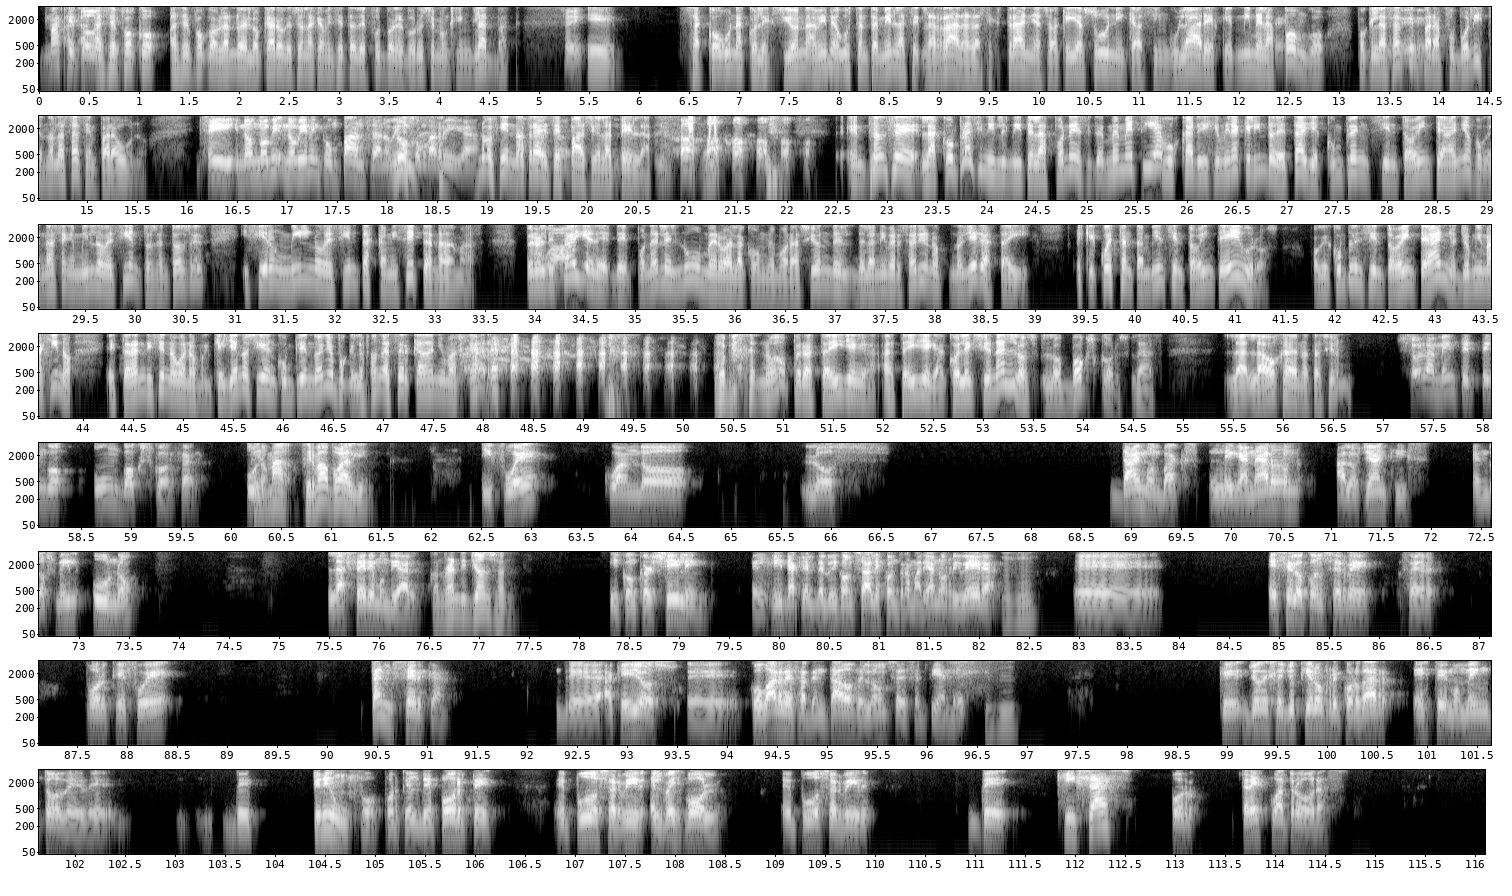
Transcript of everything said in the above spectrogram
más que todo. Hace poco, hace poco, hablando de lo caro que son las camisetas de fútbol, el Borussia Mönchengladbach eh, sacó una colección. A mí me gustan también las, las, raras, las extrañas o aquellas únicas, singulares, que ni me las pongo, porque las hacen para futbolistas, no las hacen para uno. Sí, no, no, no vienen con panza, no vienen con barriga. No, viene, no trae ese espacio a la tela. Entonces las compras y ni, te las pones. Entonces, me metí a buscar y dije, mira qué lindo detalle, cumplen 120 años porque nacen en 1900, entonces hicieron 1900 camisetas nada más. Pero oh, el detalle de, ponerle el número a la conmemoración del, aniversario no, no, llega hasta ahí. Es que cuestan también 120 euros porque cumplen 120 años. Yo me imagino, estarán diciendo, bueno, que ya no sigan cumpliendo años porque les van a hacer cada año más caro. no, pero hasta ahí llega, hasta ahí llega. ¿Coleccionás los, los box scores, las, la, hoja de anotación? Solamente tengo un box score, Fer. Firmado, firmado por alguien. Y fue cuando los Diamondbacks le ganaron a los Yankees en 2001 la Serie Mundial. Con Randy Johnson. Y con Kurt Schilling, el hit aquel de Luis González contra Mariano Rivera. Eh, ese lo conservé, Fer, porque fue tan cerca de aquellos eh, cobardes atentados del 11 de septiembre, que yo decía, yo quiero recordar este momento de, de, triunfo, porque el deporte eh, pudo servir, el béisbol eh, pudo servir de quizás por tres, cuatro horas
